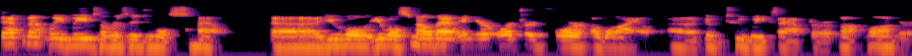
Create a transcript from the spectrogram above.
definitely leaves a residual smell. Uh, you will you will smell that in your orchard for a while. a good two weeks after, if not longer.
